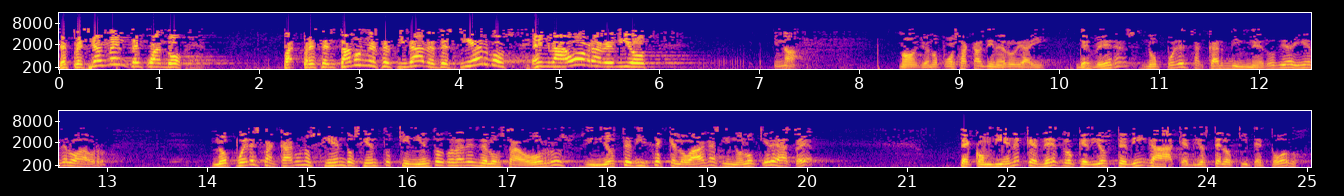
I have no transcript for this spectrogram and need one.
Especialmente cuando presentamos necesidades de siervos en la obra de Dios. no, no, yo no puedo sacar dinero de ahí. ¿De veras? ¿No puedes sacar dinero de ahí de los ahorros? ¿No puedes sacar unos 100, 200, 500 dólares de los ahorros si Dios te dice que lo hagas y no lo quieres hacer? Te conviene que des lo que Dios te diga a que Dios te lo quite todo.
